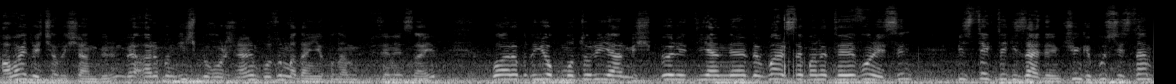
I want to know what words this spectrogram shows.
havayla çalışan bir ürün ve arabanın hiçbir orijinali bozulmadan yapılan bir düzene sahip. Bu arabada yok motoru yarmış böyle diyenler de varsa bana telefon etsin. Biz tek tek izah edelim. Çünkü bu sistem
